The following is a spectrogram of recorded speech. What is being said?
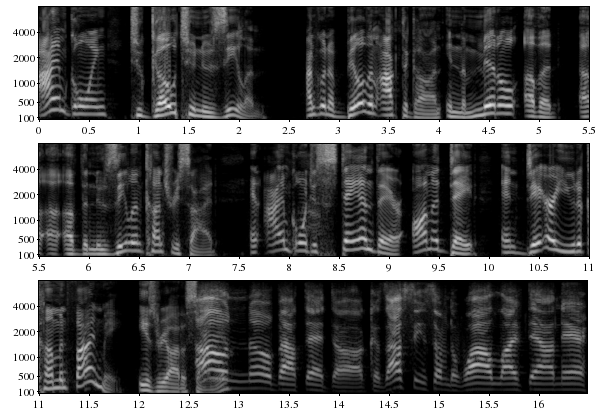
I'm going to go to New Zealand. I'm going to build an octagon in the middle of a uh, of the New Zealand countryside, and I'm going to stand there on a date and dare you to come and find me, Israel Adesanya. I don't know about that, dog, because I've seen some of the wildlife down there.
